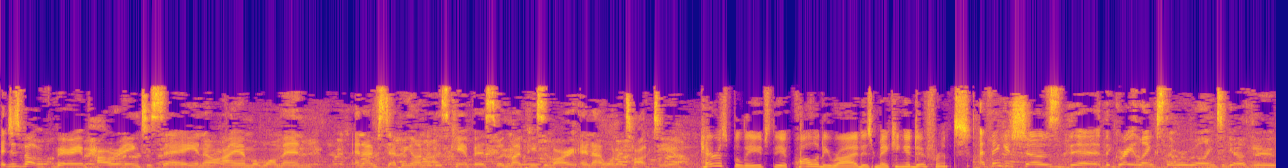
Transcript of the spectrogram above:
it just felt very empowering to say, you know, I am a woman and I'm stepping onto this campus with my piece of art and I want to talk to you. Harris believes the Equality Ride is making a difference. I think it shows the, the great lengths that we're willing to go through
